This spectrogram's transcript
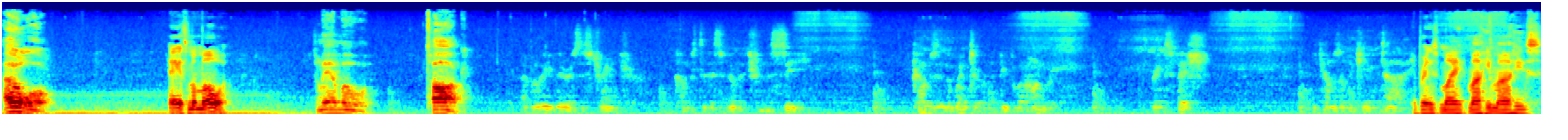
Hello, Hey, it's Momoa. Momoa. Talk. I believe there is a stranger who comes to this village from the sea. He comes in the winter when the people are hungry. Brings fish. He comes on the king tide. He brings my mahi mahis.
